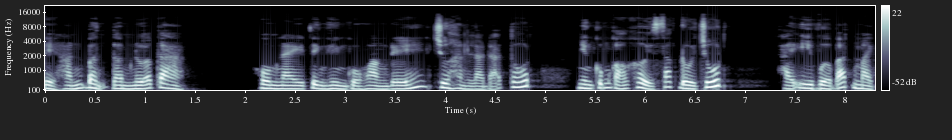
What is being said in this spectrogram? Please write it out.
để hắn bận tâm nữa cả. Hôm nay tình hình của hoàng đế chưa hẳn là đã tốt, nhưng cũng có khởi sắc đôi chút. Thái y vừa bắt mạch,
